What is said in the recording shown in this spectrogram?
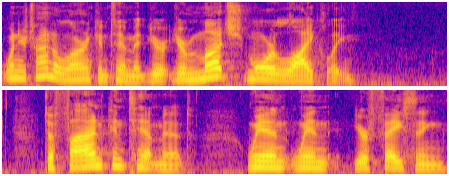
when you're trying to learn contentment, you're, you're much more likely to find contentment when, when you're facing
